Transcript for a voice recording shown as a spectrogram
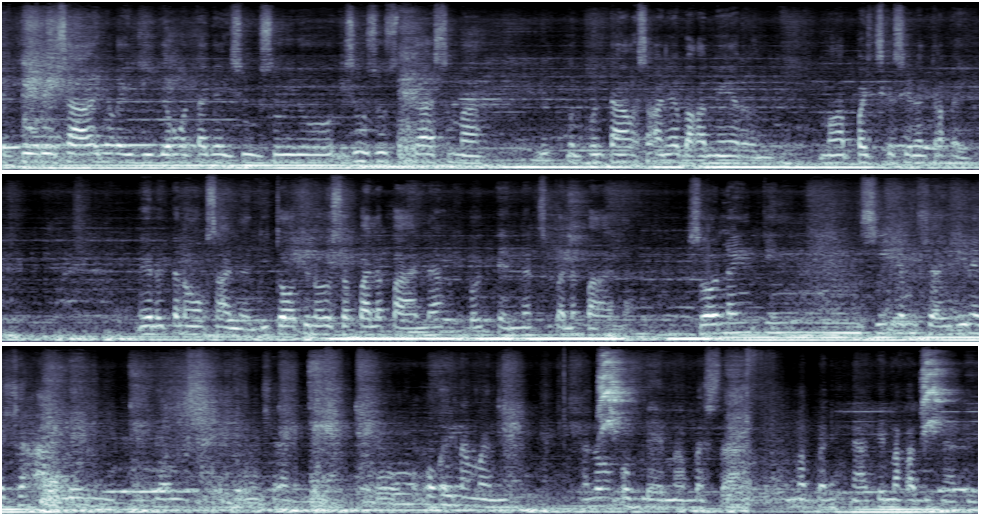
nagturo sa akin yung kaibigan ko taga Isuzu, yung Isuzu sa Dasma. Magpunta ako sa kanya, baka meron. Mga parts kasi ng truck eh. Ngayon nagtanong ako sa kanya, dito ako tinuro sa Palapala, Bolt and Nuts Palapala. So 19 cm siya, hindi na siya allen guys, ganun siya. Okay naman. Ano ang problema, basta mabalik natin, makabit natin.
